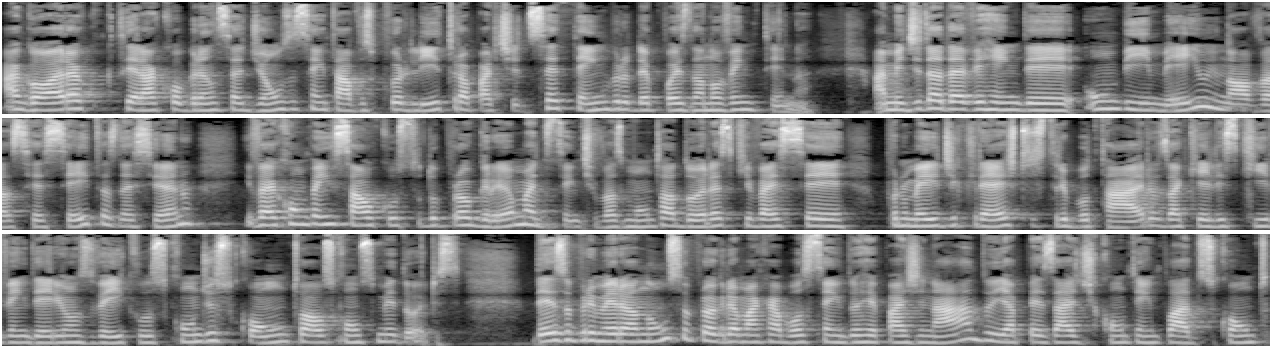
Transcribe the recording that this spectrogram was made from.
agora terá cobrança de 11 centavos por litro a partir de setembro, depois da noventena. A medida deve render um bi e meio em novas receitas nesse ano e vai compensar o custo do programa de incentivo às montadoras, que vai ser por meio de créditos tributários aqueles que venderem os veículos com desconto aos consumidores. Desde o primeiro anúncio, o programa acabou sendo repaginado e, apesar de contemplar desconto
